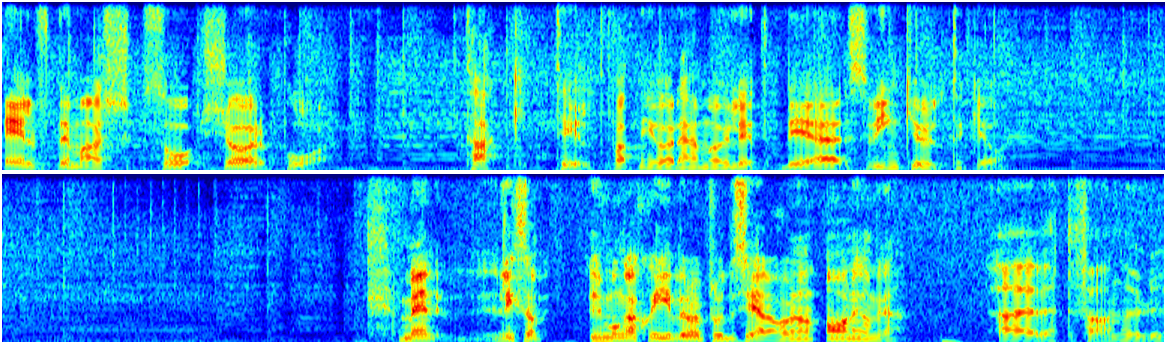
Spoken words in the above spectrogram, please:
11 mars, så kör på! Tack Tilt för att ni gör det här möjligt. Det är svinkul tycker jag. Men liksom, hur många skivor har du producerat? Har du någon aning om det? Ja, jag vet inte fan hur du.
